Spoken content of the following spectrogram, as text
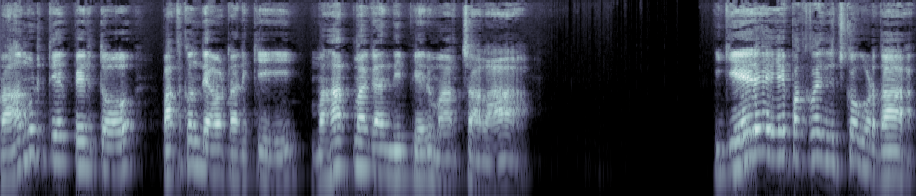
రాముడి పేరుతో పథకం తేవటానికి మహాత్మా గాంధీ పేరు మార్చాలా? ఏరే ఏ పథకం తెచ్చుకోకూడదా?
